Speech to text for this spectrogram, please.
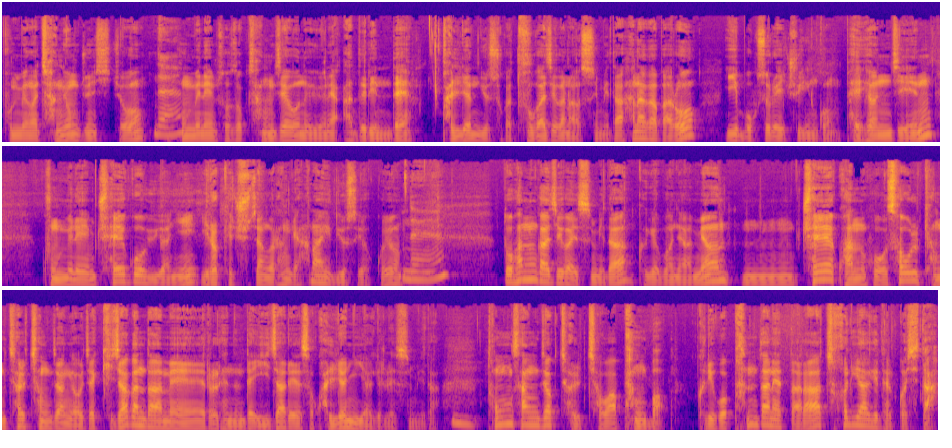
분명한 장용준 씨죠. 네. 국민의힘 소속 장재원 의원의 아들인데 관련 뉴스가 두 가지가 나왔습니다. 하나가 바로 이 목소리의 주인공 배현진 국민의힘 최고위원이 이렇게 주장을 한 게 하나의 뉴스였고요. 네. 또한 가지가 있습니다. 그게 뭐냐면 음, 최관호 서울 경찰청장이 어제 기자간담회를 했는데 이 자리에서 관련 이야기를 했습니다. 음. 통상적 절차와 방법 그리고 판단에 따라 처리하게 될 것이다.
